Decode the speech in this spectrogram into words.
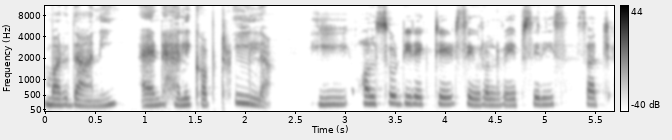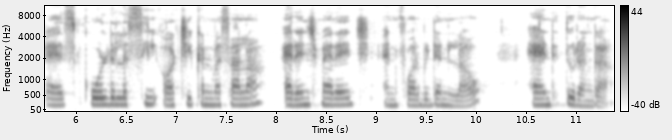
Mardani, and Helicopter Eela. He also directed several web series such as Cold Lassi or Chicken Masala, Arranged Marriage and Forbidden Love, and Duranga.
